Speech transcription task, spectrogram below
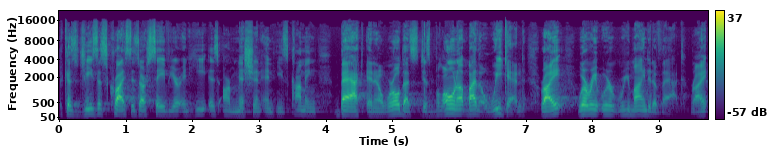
because Jesus Christ is our Savior and He is our mission, and He's coming back. And in a world that's just blown up by the weekend, right? We're, re- we're reminded of that, right?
